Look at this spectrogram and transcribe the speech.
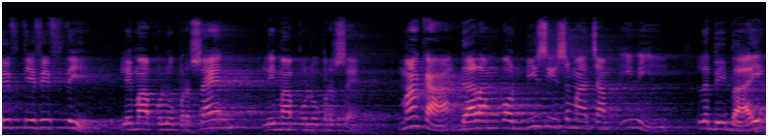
50-50, 50%, 50%. Maka dalam kondisi semacam ini lebih baik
